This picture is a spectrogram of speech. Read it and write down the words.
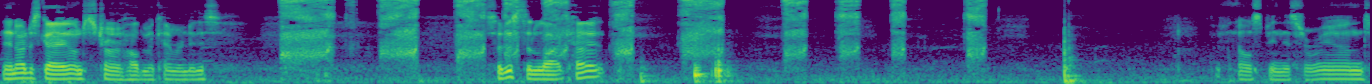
Then I'll just go, I'm just trying to hold my camera and do this. So just a light coat. And I'll spin this around.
